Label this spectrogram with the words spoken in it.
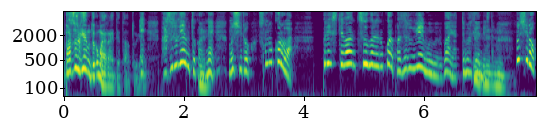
パズルゲームとかもやられてたという。え、パズルゲームとかね、むしろ、その頃は、プレステ1、2ぐらいの頃はパズルゲームはやってませんでした。うんうんうん、むしろ10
